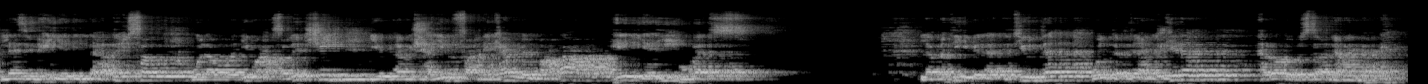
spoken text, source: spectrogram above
لازم هي دي اللي هتحصل ولو دي ما حصلتش يبقى مش هينفع نكمل مع بعض هي دي وبس. لما تيجي بالاتيتيود ده وأنت بتعمل كده الرب مستغني عنك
